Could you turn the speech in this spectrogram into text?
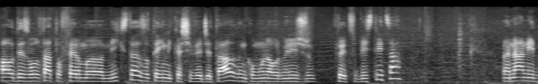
Au dezvoltat o fermă mixtă, zootehnică și vegetal, în comuna Urmeniș, județul Bistrița. În anii 2003-2004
